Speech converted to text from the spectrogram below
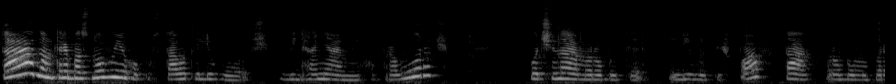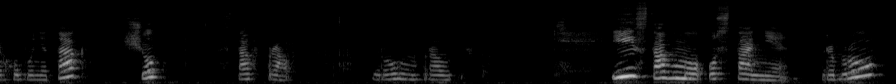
Та нам треба знову його поставити ліворуч. Відганяємо його праворуч. Починаємо робити лівий півпав та робимо перехоплення так, щоб став правий. І робимо правий півпав. І ставимо останнє ребро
